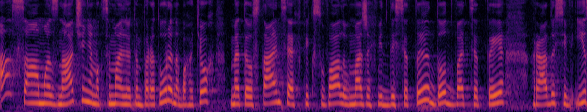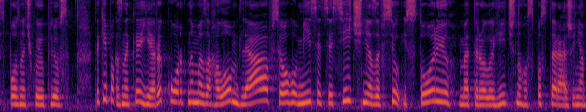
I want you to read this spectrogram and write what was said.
А саме значення максимальної температури на багатьох метеостанціях фіксували в межах від 10 до 20 градусів із позначкою плюс. Такі показники є рекордними загалом для всього місяця січня за всю історію метеорологічного спостереження.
